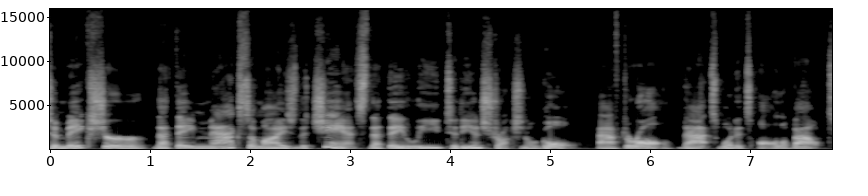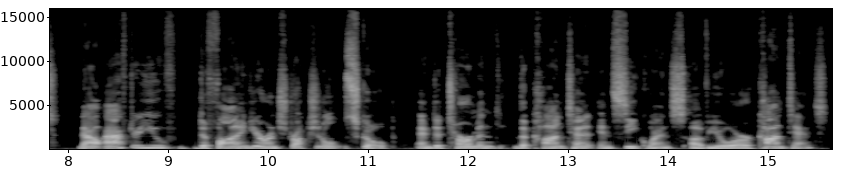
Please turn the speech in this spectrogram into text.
to make sure that they maximize the chance that they lead to the instructional goal. After all, that's what it's all about. Now, after you've defined your instructional scope and determined the content and sequence of your content,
